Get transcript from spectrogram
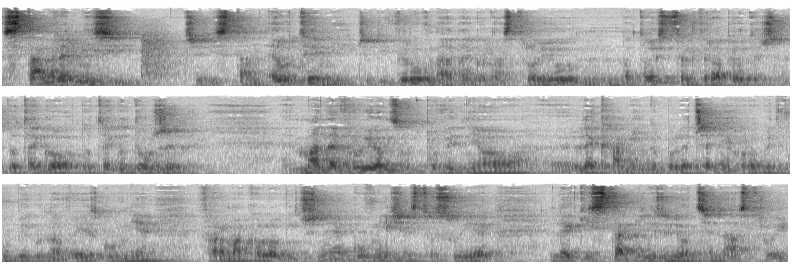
Stan remisji, czyli stan eutymii, czyli wyrównanego nastroju, no to jest cel terapeutyczny. Do tego, do tego dążymy. Manewrując odpowiednio e, lekami, no bo leczenie choroby dwubiegunowej jest głównie farmakologiczne, głównie się stosuje leki stabilizujące nastrój,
